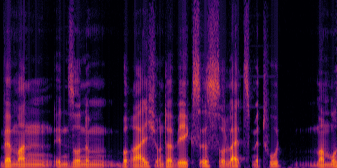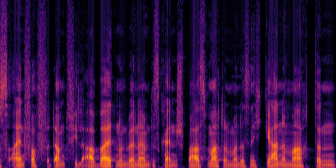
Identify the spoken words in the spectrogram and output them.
wenn man in so einem Bereich unterwegs ist, so leid's mir tut, man muss einfach verdammt viel arbeiten und wenn einem das keinen Spaß macht und man das nicht gerne macht, dann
